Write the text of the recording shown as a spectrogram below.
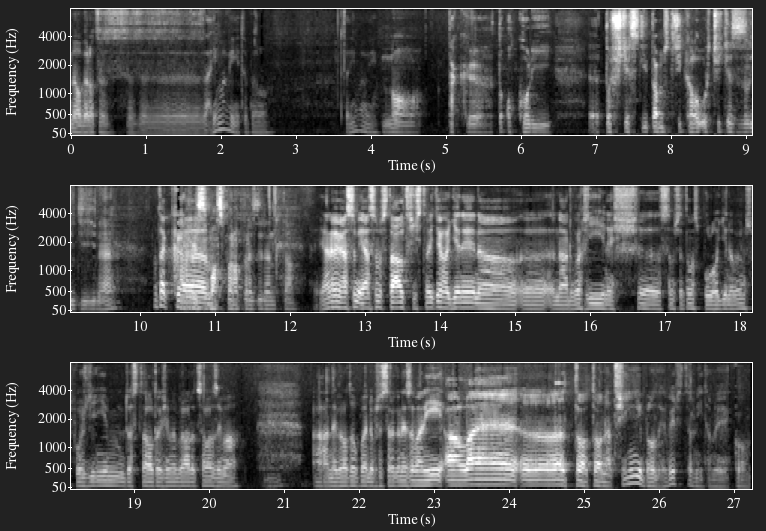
No bylo to z- z- zajímavý, to bylo. Zajímavý. No, tak eh, to okolí, eh, to štěstí tam stříkalo určitě z lidí, ne? No tak, Charisma z pana prezidenta. já nevím, já jsem, já jsem stál tři čtvrtě hodiny na nádvoří, než jsem se tam s půlhodinovým spožděním dostal, takže mi byla docela zima. A nebylo to úplně dobře zorganizovaný, ale eh, to, to nadšení bylo neuvěřitelné. Tam je, jako,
